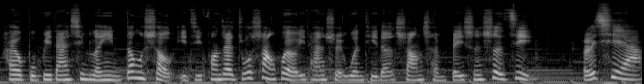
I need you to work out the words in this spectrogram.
还有不必担心冷饮冻手以及放在桌上会有一滩水问题的双层杯身设计，而且啊。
